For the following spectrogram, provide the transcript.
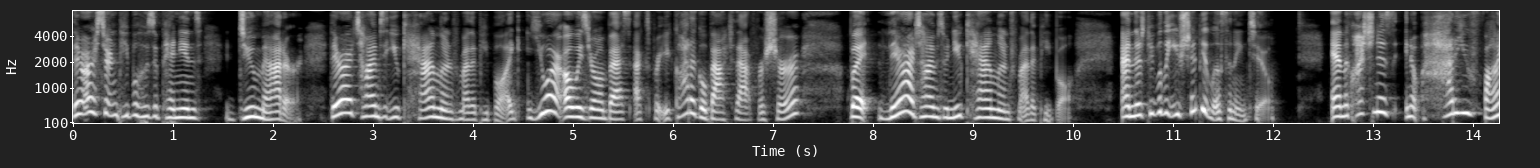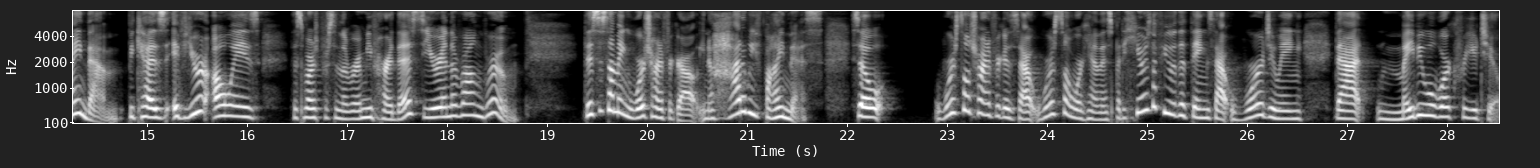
there are certain people whose opinions do matter. There are times that you can learn from other people. Like you are always your own best expert. You got to go back to that for sure. But there are times when you can learn from other people. And there's people that you should be listening to. And the question is, you know, how do you find them? Because if you're always the smartest person in the room, you've heard this, you're in the wrong room. This is something we're trying to figure out. You know, how do we find this? So we're still trying to figure this out. We're still working on this, but here's a few of the things that we're doing that maybe will work for you too.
